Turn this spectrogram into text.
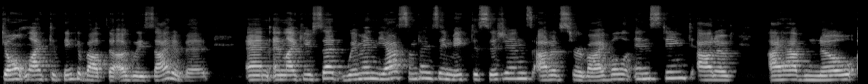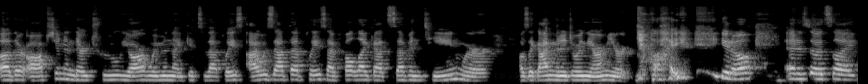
don't like to think about the ugly side of it. And and like you said, women, yeah, sometimes they make decisions out of survival instinct, out of I have no other option. And there truly are women that get to that place. I was at that place, I felt like at 17, where I was like, I'm going to join the army or die, you know? And so it's like,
